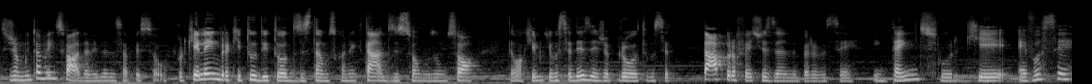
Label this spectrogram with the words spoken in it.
Seja muito abençoada a vida dessa pessoa. Porque lembra que tudo e todos estamos conectados e somos um só? Então aquilo que você deseja para o outro, você tá profetizando para você, entende? Porque é você.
